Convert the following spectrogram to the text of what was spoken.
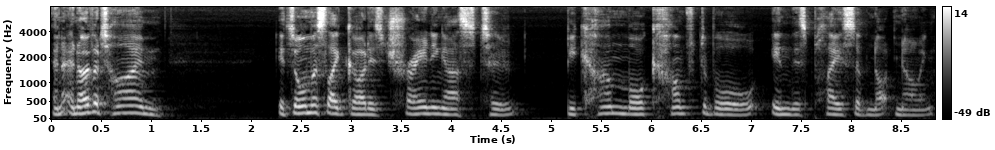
And, and over time, it's almost like God is training us to become more comfortable in this place of not knowing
